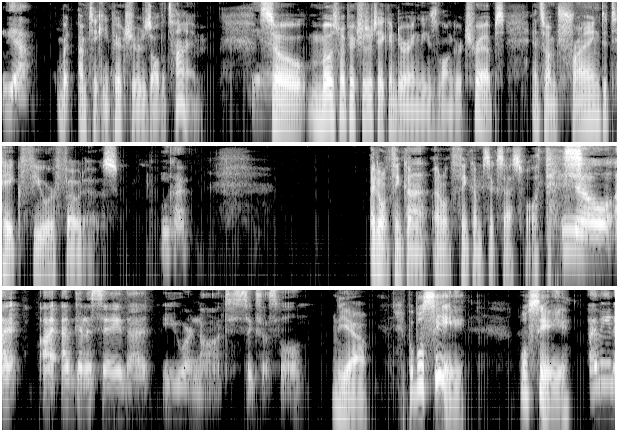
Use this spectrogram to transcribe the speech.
Yeah. But I'm taking pictures all the time. yeah. So most of my pictures are taken during these longer trips, and so I'm trying to take fewer photos. Okay. I don't think I'm Uh, I don't think I'm successful at this. No, I, I I'm gonna say that you are not successful. Yeah. But we'll see. We'll see. I mean,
